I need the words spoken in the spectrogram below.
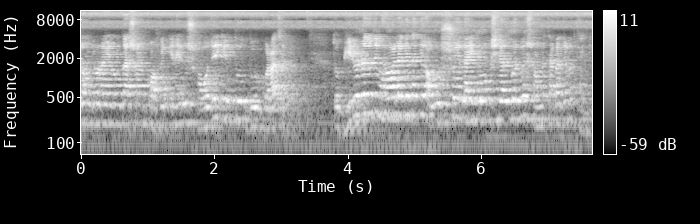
যন্ত্রণা এবং তার সঙ্গে কফি এটা কিন্তু সহজেই কিন্তু দূর করা যাবে। তো ভিডিওটা যদি ভালো লেগে থাকে, অবশ্যই লাইক এবং শেয়ার করবে। সঙ্গে থাকার জন্য থ্যাংক ইউ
